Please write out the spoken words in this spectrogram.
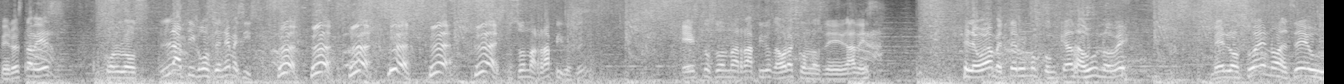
Pero esta vez con los látigos de Nemesis. Estos son más rápidos, ¿eh? Estos son más rápidos. Ahora con los de Hades. Le voy a meter uno con cada uno, ¿ve? Me lo sueno al Zeus.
